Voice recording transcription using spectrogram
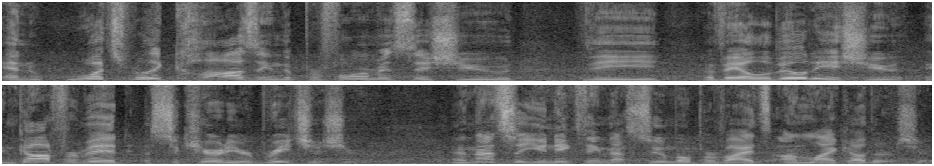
and what's really causing the performance issue, the availability issue, and God forbid, a security or breach issue. And that's a unique thing that Sumo provides unlike others here.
